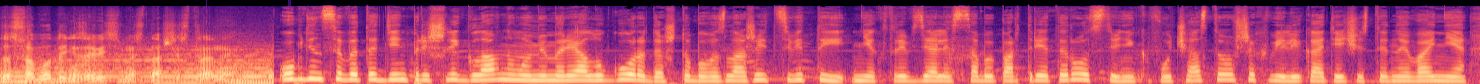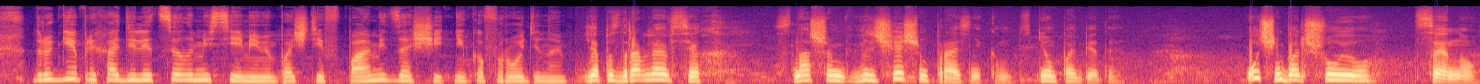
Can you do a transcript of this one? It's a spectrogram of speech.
за свободу и независимость нашей страны. Обнинцы в этот день пришли к главному мемориалу города, чтобы возложить цветы. Некоторые взяли с собой портреты родственников, участвовавших в Великой Отечественной войне. Другие приходили целыми семьями почти в память защитников Родины. Я поздравляю всех с нашим величайшим праздником, с Днем Победы. Очень большую цену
